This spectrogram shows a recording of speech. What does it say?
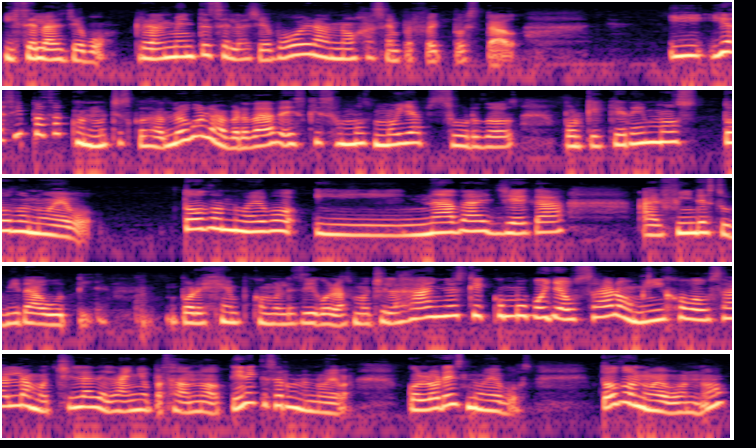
Y se las llevó, realmente se las llevó, eran hojas en perfecto estado. Y, y, así pasa con muchas cosas. Luego la verdad es que somos muy absurdos porque queremos todo nuevo, todo nuevo y nada llega al fin de su vida útil. Por ejemplo, como les digo, las mochilas. Ay, no es que cómo voy a usar o mi hijo va a usar la mochila del año pasado. No, tiene que ser una nueva. Colores nuevos. Todo nuevo, ¿no?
